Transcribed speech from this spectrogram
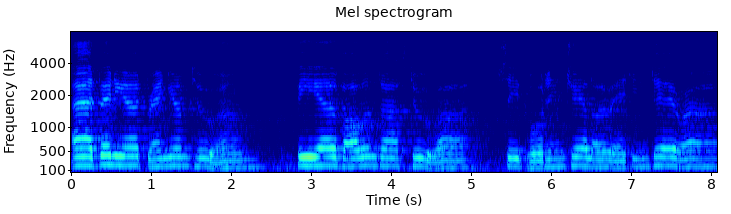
adveniat regnum tuum, via voluntas tua, sicut in cielo et in terra,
